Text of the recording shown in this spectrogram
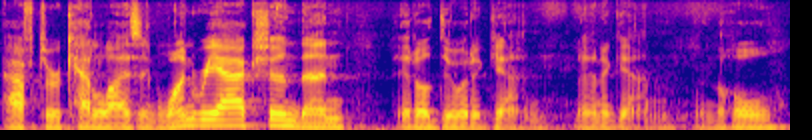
After catalyzing one reaction, then it'll do it again and again. And the whole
